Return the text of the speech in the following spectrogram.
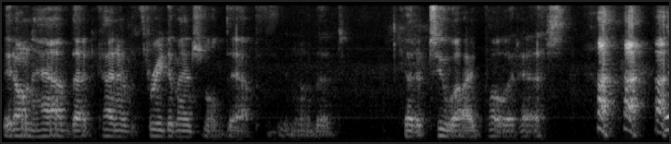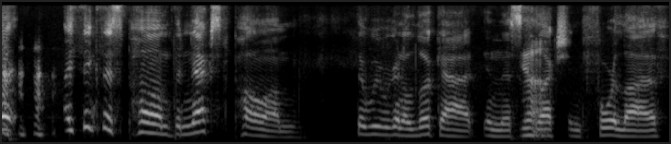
they don't have that kind of three-dimensional depth. You know that that a two-eyed poet has. well, I think this poem, the next poem that we were going to look at in this yeah. collection, For Love,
